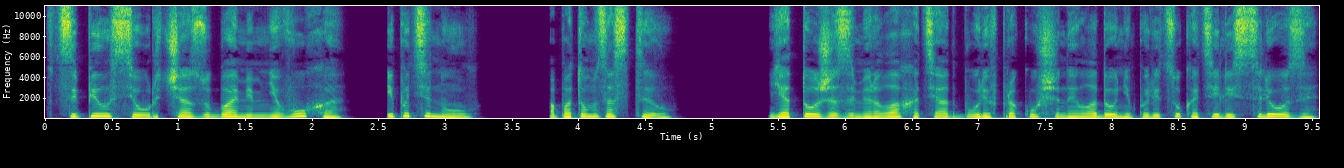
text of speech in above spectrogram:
вцепился, урча зубами мне в ухо, и потянул, а потом застыл. Я тоже замерла, хотя от боли в прокушенной ладони по лицу катились слезы,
